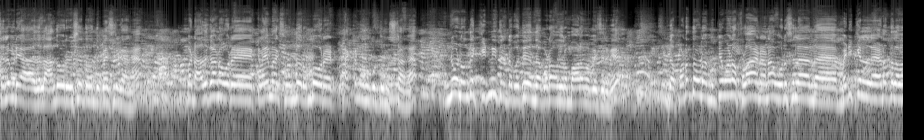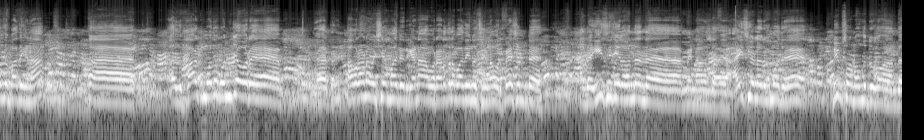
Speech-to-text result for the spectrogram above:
செல்லுபடி ஆகுதில்ல. அந்த ஒரு விஷயத்த வந்து பேசியிருக்காங்க. பட் அதுக்கான ஒரு கிளைமேக்ஸ் வந்து ரொம்ப ஒரு டக்குன்னு ஒன்று கொடுத்து முடிச்சிட்டாங்க. இன்னொன்று வந்து கிட்னி திருட்டை பற்றி இந்த படம் வந்து ரொம்ப ஆழமாக பேசியிருக்கு. இந்த படத்தோட முக்கியமான ஃப்ளா என்னென்னா ஒரு சில அந்த மெடிக்கல் இடத்துல வந்து பார்த்தீங்கன்னா அது பார்க்கும்போது கொஞ்சம் ஒரு தவறான விஷயம் மாதிரி இருக்குது ஏன்னா ஒரு இடத்துல பார்த்தீங்கன்னு வச்சுக்கலாம் ஒரு பேஷண்ட்டு அந்த இசிஜியில் வந்து அந்த மீன் அந்த ஐசியூவில் இருக்கும்போது பீப் சவுண்ட் வந்துட்டு இருக்கும் அந்த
